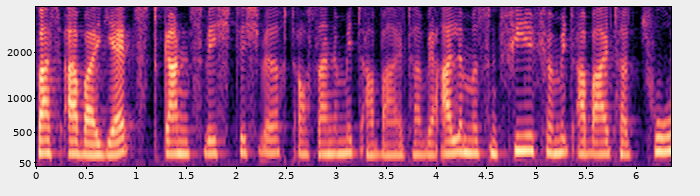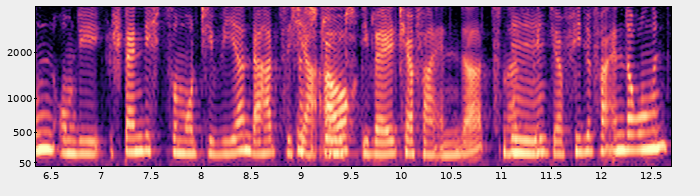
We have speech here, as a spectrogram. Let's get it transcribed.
was aber jetzt ganz wichtig wird, auch seine Mitarbeiter. Wir alle müssen viel für Mitarbeiter tun, um die ständig zu motivieren. Da hat sich das ja stimmt. auch die Welt ja verändert. Ne? Mhm. Es gibt ja viele Veränderungen.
